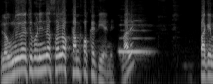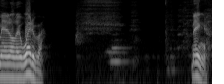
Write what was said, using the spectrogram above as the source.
Lo único que estoy poniendo son los campos que tiene, ¿vale? Para que me lo devuelva. Venga.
